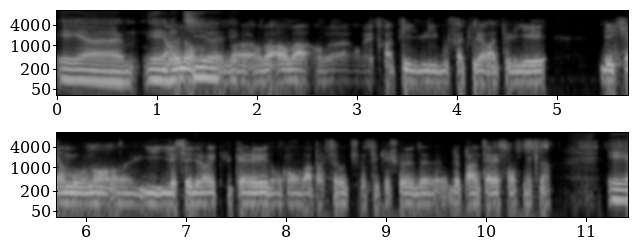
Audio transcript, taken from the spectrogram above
et, euh, et anti. on, va, on, va, on, va, on, va, être rapide, lui, il bouffe à tous les râteliers. Dès qu'il y a un mouvement, il, essaie de le récupérer, donc on va passer à autre chose. C'est quelque chose de, de, pas intéressant, ce mec-là. Et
